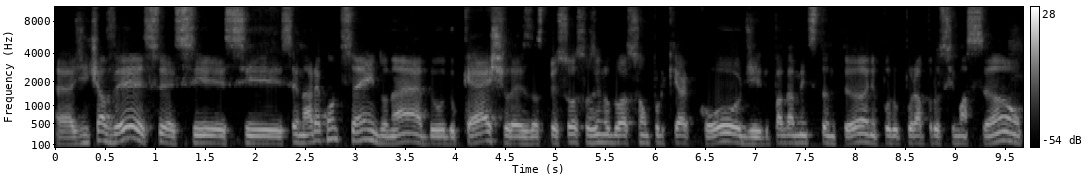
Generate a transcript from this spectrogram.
É, a gente já vê esse, esse, esse, cenário acontecendo, né? Do, do, cashless, das pessoas fazendo doação por QR Code, do pagamento instantâneo, por, por aproximação.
